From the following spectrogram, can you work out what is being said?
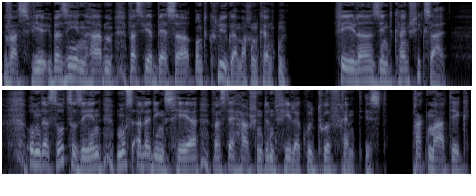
was wir übersehen haben, was wir besser und klüger machen könnten. Fehler sind kein Schicksal. Um das so zu sehen, muss allerdings her, was der herrschenden Fehlerkultur fremd ist. Pragmatik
